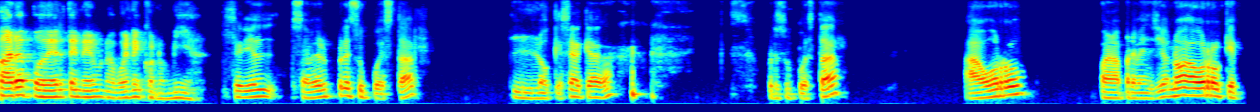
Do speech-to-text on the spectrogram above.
para poder tener una buena economía? Sería el saber presupuestar lo que sea que haga. presupuestar, ahorro para prevención, no ahorro que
